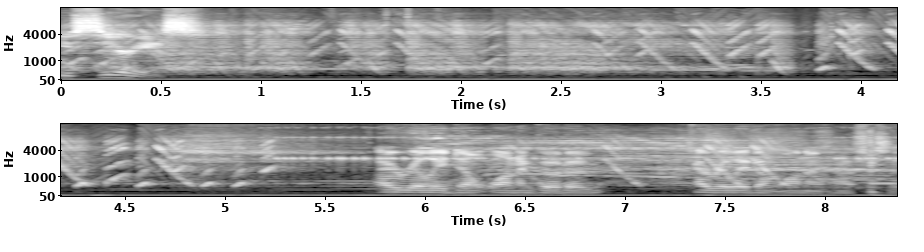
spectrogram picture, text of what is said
You serious? I really don't want to go to I really don't want to have to...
